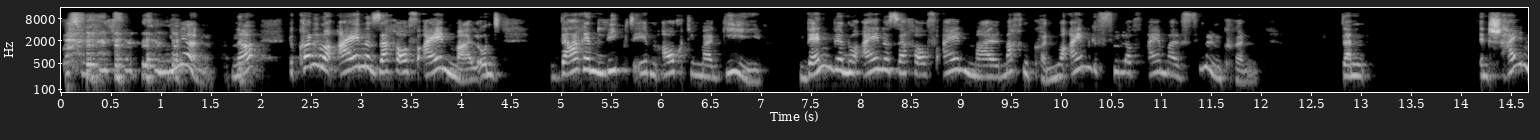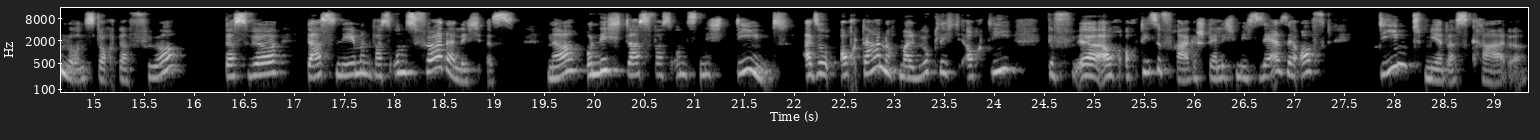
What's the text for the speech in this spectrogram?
Das wird nicht funktionieren. Ne? Wir können nur eine Sache auf einmal und darin liegt eben auch die Magie. Wenn wir nur eine Sache auf einmal machen können, nur ein Gefühl auf einmal fühlen können, dann entscheiden wir uns doch dafür, dass wir das nehmen, was uns förderlich ist ne? und nicht das, was uns nicht dient. Also auch da nochmal wirklich, auch, die, äh, auch, auch diese Frage stelle ich mich sehr, sehr oft. Dient mir das gerade?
